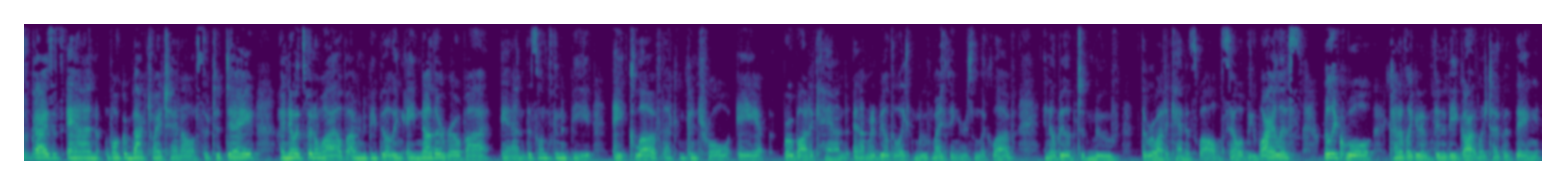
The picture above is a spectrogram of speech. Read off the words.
up guys, it's Ann. Welcome back to my channel. So today, I know it's been a while, but I'm going to be building another robot and this one's going to be a glove that can control a robotic hand and I'm to be able to like move my fingers in the glove and it'll be able to move the robotic hand as well. So it'll be wireless, really cool, kind of like an infinity gauntlet type of thing.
